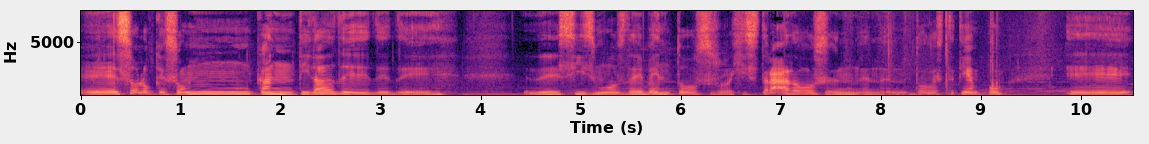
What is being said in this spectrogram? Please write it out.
eh, solo que son cantidad de, de- de- de sismos, de eventos registrados en, en- en todo este tiempo. Eh,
